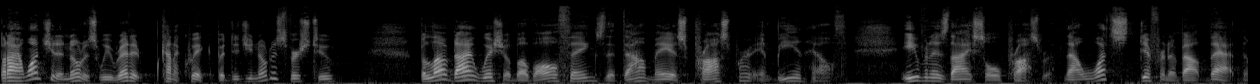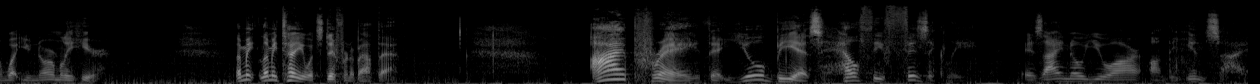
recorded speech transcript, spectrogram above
But I want you to notice, we read it kind of quick, but did you notice verse 2? Beloved, I wish above all things that thou mayest prosper and be in health, even as thy soul prospereth. Now, what's different about that than what you normally hear? Let me, let me tell you what's different about that. I pray that you'll be as healthy physically as I know you are on the inside.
